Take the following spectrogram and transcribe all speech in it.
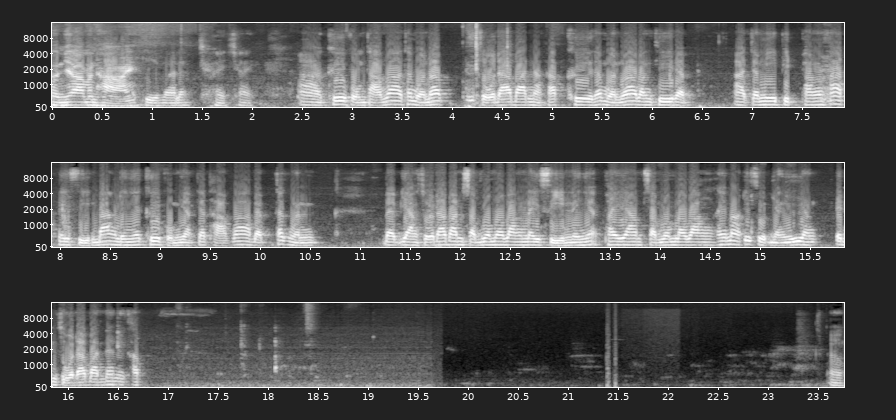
สัญญาณมันหายโอเคมาแล้ว ใช่ใช่อ่า คือผมถามว่าถ้าเหมือนว่าโสดาบันนะครับ คือถ้าเหมือนว่าบางทีแบบ อาจจะมีผิดพลังพลาดในศีลบ้างอะไรเงี้ยคือผมอยากจะถามว่าแบบถ้าเหมือนแบบอย่างโสดาบันสำรวมระวังในศีลอะไรเงี้ยพยายามสำรวมระวังให้มากที่สุดอย่างนี้ยังเป็นโสดาบันได้ไหมครับอ้าว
